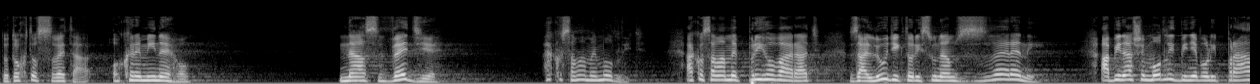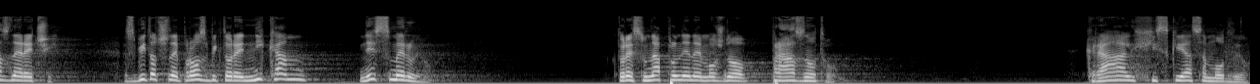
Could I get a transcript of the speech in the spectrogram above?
do tohto sveta, okrem iného, nás vedie, ako sa máme modliť. Ako sa máme prihovárať za ľudí, ktorí sú nám zverení. Aby naše modlitby neboli prázdne reči. Zbytočné prosby, ktoré nikam nesmerujú. Ktoré sú naplnené možno prázdnotou. Kráľ Chyskia sa modlil.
